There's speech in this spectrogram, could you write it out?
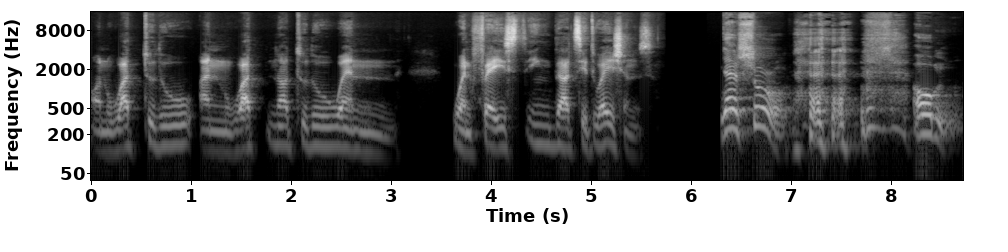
on what to do and what not to do when when faced in that situations? Yeah, sure. um,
